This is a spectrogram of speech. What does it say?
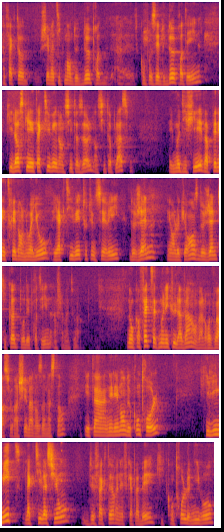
un facteur schématiquement de deux, euh, composé de deux protéines, qui, lorsqu'il est activé dans le cytosol, dans le cytoplasme, est modifié, va pénétrer dans le noyau et activer toute une série de gènes, et en l'occurrence de gènes qui codent pour des protéines inflammatoires. Donc en fait, cette molécule A20, on va le revoir sur un schéma dans un instant, est un élément de contrôle qui limite l'activation du facteur NF-κB, qui contrôle le niveau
